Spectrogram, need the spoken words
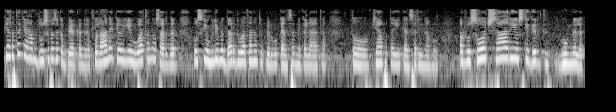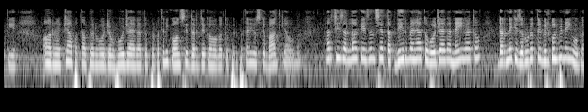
کیا پتا کہ ہم دوسروں سے کمپیئر کرنے فلانے کے یہ ہوا تھا نا سر درد، اس کی انگلی میں درد ہوا تھا نا تو پھر وہ کینسر نکل آیا تھا۔ تو کیا پتا یہ کینسر ہی نہ ہو۔ اور وہ سوچ ساری اس کے گرد گھومنے لگتی ہے۔ اور کیا پتا پھر وہ جب ہو جائے گا تو پھر پتہ نہیں کون سی درجے کا ہوگا تو پھر پتہ نہیں اس کے بعد کیا ہوگا۔ ہر چیز اللہ کے عزن سے تقدیر میں ہے تو ہو جائے گا، نہیں ہے تو ڈرنے کی ضرورت نہیں، بالکل بھی نہیں ہوگا۔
